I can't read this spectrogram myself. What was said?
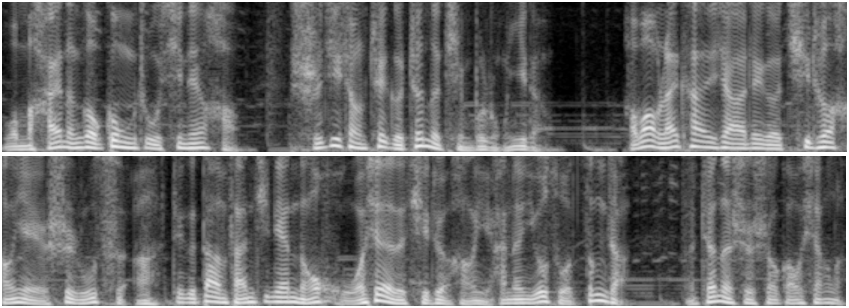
我们还能够共祝新年好，实际上这个真的挺不容易的。好吧，我们来看一下这个汽车行业也是如此啊。这个但凡今年能活下来的汽车行业还能有所增长，那真的是烧高香了。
